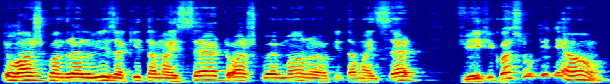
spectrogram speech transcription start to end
eu acho que o André Luiz aqui está mais certo, eu acho que o Emmanuel aqui está mais certo. fique com a sua opinião.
